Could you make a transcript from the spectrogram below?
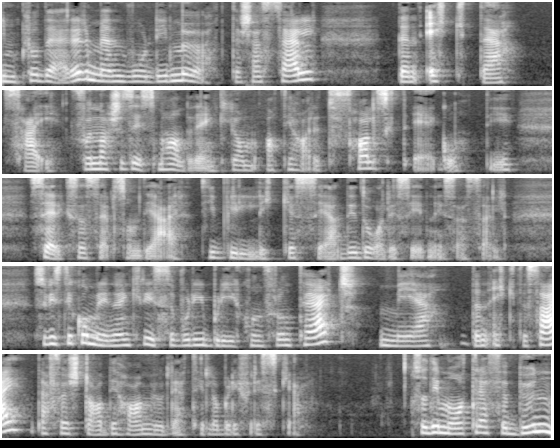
imploderer, men hvor de møter seg selv, den ekte seg. For narsissisme handler egentlig om at de har et falskt ego. De ser ikke seg selv som de er. De vil ikke se de dårlige sidene i seg selv. Så hvis de kommer inn i en krise hvor de blir konfrontert med den ekte seg, det er først da de har mulighet til å bli friske. Så de må treffe bunn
